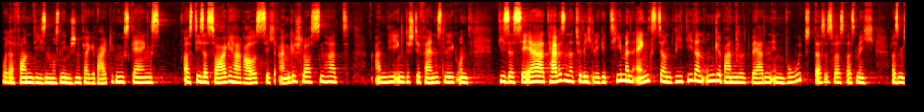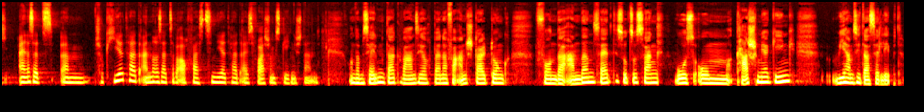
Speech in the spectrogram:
oder von diesen muslimischen Vergewaltigungsgangs, aus dieser Sorge heraus sich angeschlossen hat an die English Defense League und diese sehr, teilweise natürlich legitimen Ängste und wie die dann umgewandelt werden in Wut, das ist was, was mich, was mich einerseits ähm, schockiert hat, andererseits aber auch fasziniert hat als Forschungsgegenstand. Und am selben Tag waren Sie auch bei einer Veranstaltung von der anderen Seite sozusagen, wo es um Kaschmir ging. Wie haben Sie das erlebt?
